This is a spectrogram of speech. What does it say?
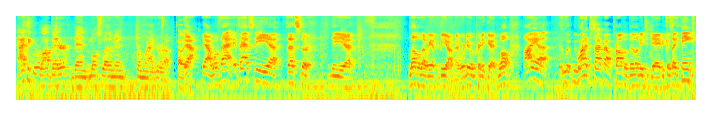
And I think we're a lot better than most weathermen from where I grew up. Oh Yeah, yeah. Well, if that if that's the uh, if that's the the uh, level that we have to be on, then we're doing pretty good. Well, I uh, we, we wanted to talk about probability today because I think,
